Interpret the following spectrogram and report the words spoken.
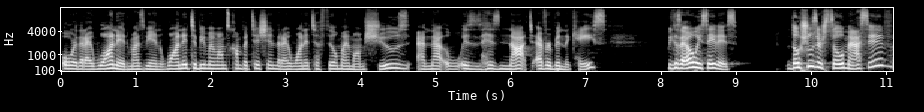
or that I wanted, más bien, wanted to be my mom's competition, that I wanted to fill my mom's shoes. And that is, has not ever been the case. Because I always say this those shoes are so massive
